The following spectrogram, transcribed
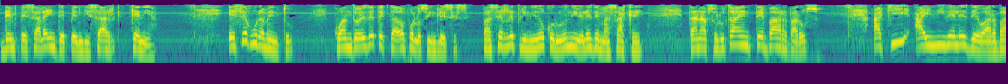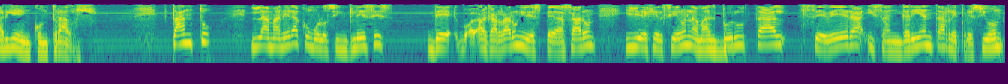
de empezar a independizar Kenia. Ese juramento, cuando es detectado por los ingleses, va a ser reprimido con unos niveles de masacre tan absolutamente bárbaros. Aquí hay niveles de barbarie encontrados. Tanto la manera como los ingleses de, agarraron y despedazaron y ejercieron la más brutal, severa y sangrienta represión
